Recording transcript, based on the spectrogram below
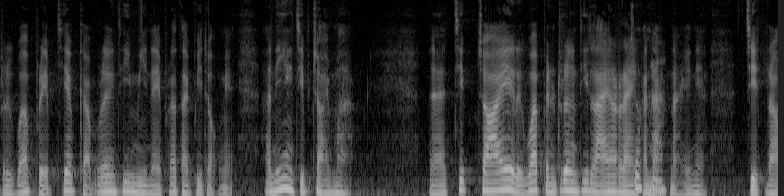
หรือว่าเปรียบเทียบกับเรื่องที่มีในพระไตรปิฎกเนี่ย อันนี้ยังจิ๊บจอยมากนะจิ๊บจอย หรือว่าเป็นเรื่องที่ร้ายแรงขนาดไหนเนี่ย จิตเรา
